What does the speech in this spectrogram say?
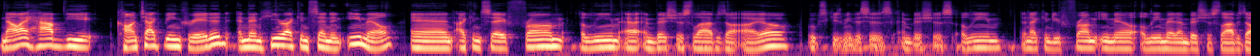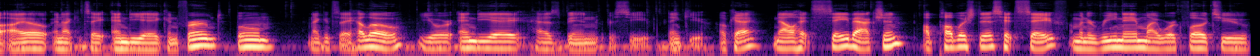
Now I have the contact being created. And then here I can send an email and I can say from Alim at ambitiouslabs.io. Oops, excuse me, this is ambitious Alim. Then I can do from email Alim at ambitiouslabs.io and I can say NDA confirmed. Boom and I can say, hello, your NDA has been received. Thank you. Okay, now I'll hit save action. I'll publish this, hit save. I'm gonna rename my workflow to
